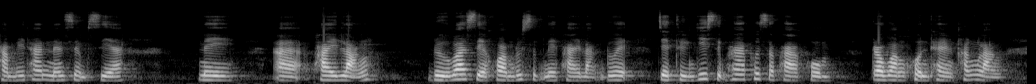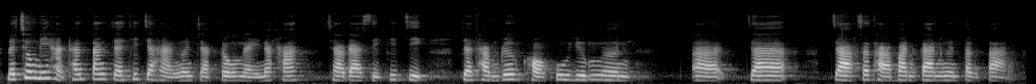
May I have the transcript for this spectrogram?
ทำให้ท่านนั้นเสื่อมเสียในภายหลัง หรือว่าเสียความรู้สึกในภายหลังด้วย 7-25 พฤษภาคม ระวังคนแทงข้างหลัง และช่วงนี้หากท่านตั้งใจที่จะหาเงินจากตรงไหนนะคะ ชาวราศีพิจิก จะทำเรื่องของกู้ยืมเงิน จะจากสถาบันการเงินต่างๆ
